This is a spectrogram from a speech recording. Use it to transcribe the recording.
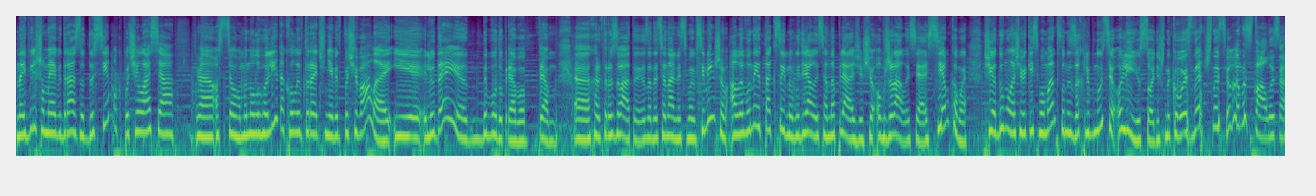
Найбільше моя відразу до сімок почалася е, ось цього минулого літа, коли в Туреччині я відпочивала, і людей не буду прямо прям е, характеризувати за національностями і всім іншим, але вони так сильно виділялися на пляжі, що обжиралися сімками, що я думала, що в якийсь момент вони захлібнуться олією соняшниковою. Знаєш, але цього не сталося.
